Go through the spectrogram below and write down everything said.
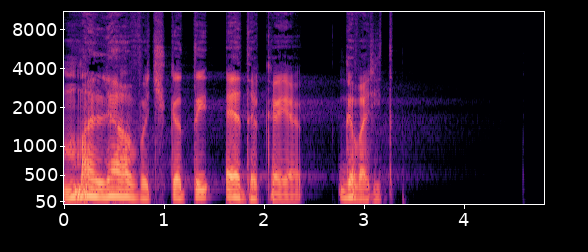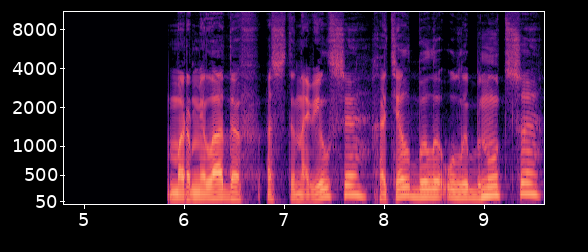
«Малявочка ты эдакая», — говорит. Мармеладов остановился, хотел было улыбнуться,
